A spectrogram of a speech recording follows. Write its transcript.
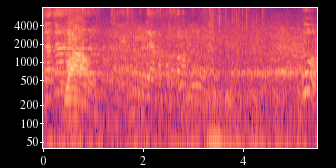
짜잔. 와우. 저희 스태프분들이랑 다 가져가라고. 우와.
